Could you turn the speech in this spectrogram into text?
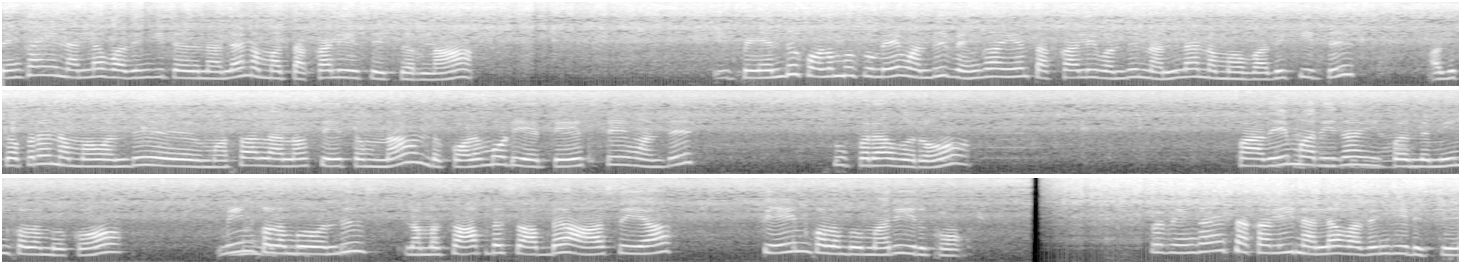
வெங்காயம் நல்லா வதங்கிட்டதுனால நம்ம தக்காளியை சேர்த்துடலாம். இப்போ எந்த குழம்புக்குமே வந்து வெங்காயம் தக்காளி வந்து நல்லா நம்ம வதக்கிட்டு அதுக்கப்புறம் நம்ம வந்து மசாலாலாம் சேர்த்தோம்னா அந்த குழம்புடைய டேஸ்ட்டே வந்து சூப்பராக வரும். இப்போ அதே மாதிரி தான் இப்போ இந்த மீன் குழம்புக்கும். மீன் குழம்பு வந்து நம்ம சாப்பிட சாப்பிட ஆசையாக தேன் குழம்பு மாதிரி இருக்கும். இப்போ வெங்காய தக்காளி நல்லா வதங்கிடுச்சு.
